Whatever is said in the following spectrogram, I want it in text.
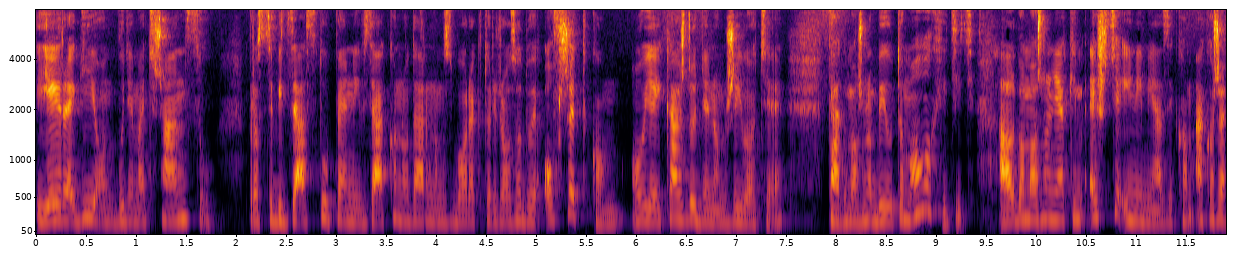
jej región bude mať šancu proste byť zastúpený v zákonodárnom zbore, ktorý rozhoduje o všetkom, o jej každodennom živote, tak možno by ju to mohlo chytiť. Alebo možno nejakým ešte iným jazykom. Akože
